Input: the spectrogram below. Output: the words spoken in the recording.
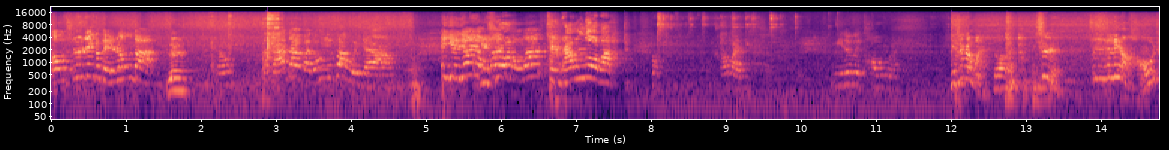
老师，这个得扔的。扔。把拿的把东西放回去啊。哎，已经有了，你说有了。检查工作吧。我把你都给掏出来。你是不是买车？是，这是辆豪车，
